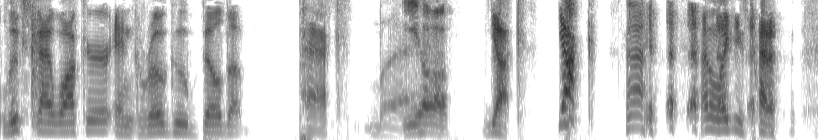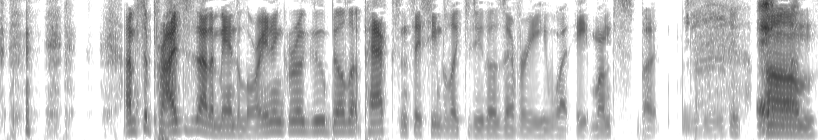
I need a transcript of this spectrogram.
Luke Skywalker and Grogu build up pack. Bleh. Yeehaw. Yuck. Yuck. I don't like these kind of. I'm surprised it's not a Mandalorian and Grogu build up pack since they seem to like to do those every what eight months. But Hey, um,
